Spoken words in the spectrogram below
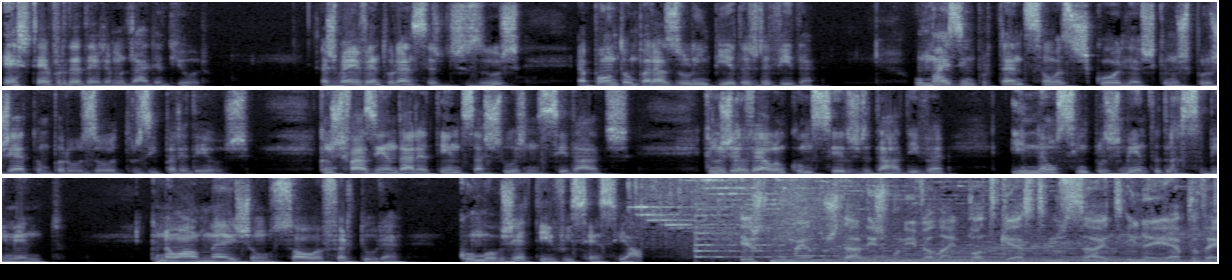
Esta é a verdadeira medalha de ouro. As bem-aventuranças de Jesus apontam para as Olimpíadas da vida. O mais importante são as escolhas que nos projetam para os outros e para Deus, que nos fazem andar atentos às suas necessidades, que nos revelam como seres de dádiva e não simplesmente de recebimento, que não almejam só a fartura como objetivo essencial. Este momento está disponível em podcast no site e na app da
